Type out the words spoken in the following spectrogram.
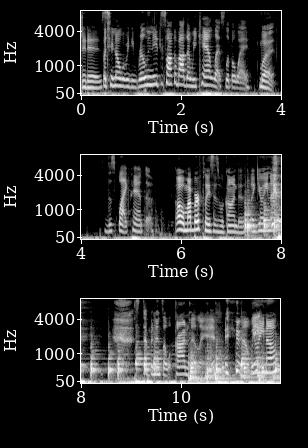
it is. But you know what we really need to talk about that we can't let slip away. What? This Black Panther. Oh, my birthplace is Wakanda. Like you ain't know. Stepping into Wakanda land. no, we you ain't know.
